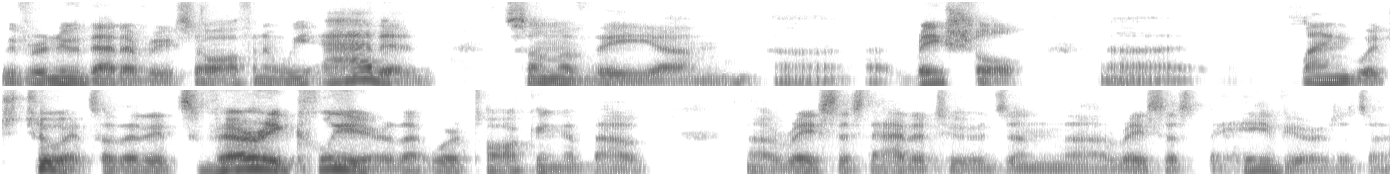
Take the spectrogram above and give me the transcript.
We've renewed that every so often, and we added some of the um, uh, racial uh, language to it so that it's very clear that we're talking about uh, racist attitudes and uh, racist behaviors. It's a,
